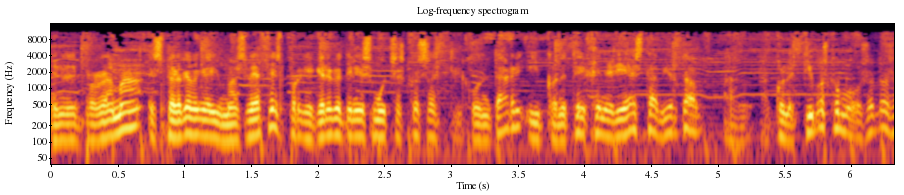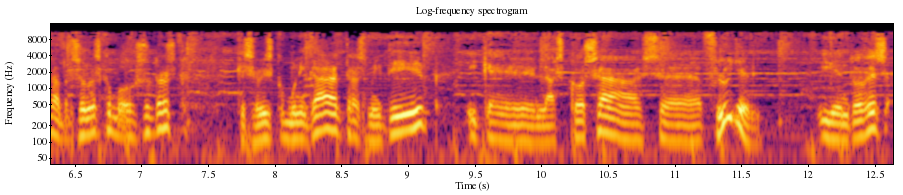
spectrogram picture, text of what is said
en el programa. Espero que vengáis más veces porque creo que tenéis muchas cosas que contar y Conecta Ingeniería está abierto a, a- a colectivos como vosotros, a personas como vosotros que sabéis comunicar, transmitir y que las cosas eh, fluyen. Y entonces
